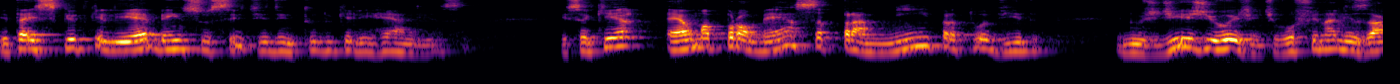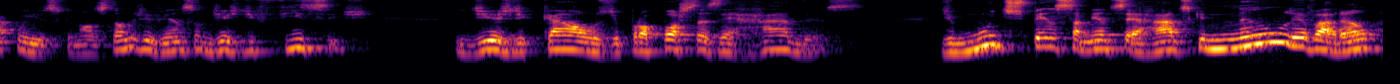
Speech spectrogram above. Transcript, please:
E está escrito que ele é bem sucedido em tudo que ele realiza. Isso aqui é uma promessa para mim e para a tua vida. E nos dias de hoje, gente, eu vou finalizar com isso, que nós estamos vivendo são dias difíceis, dias de caos, de propostas erradas, de muitos pensamentos errados que não levarão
